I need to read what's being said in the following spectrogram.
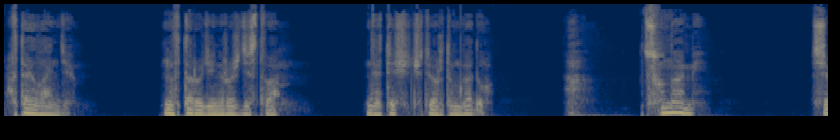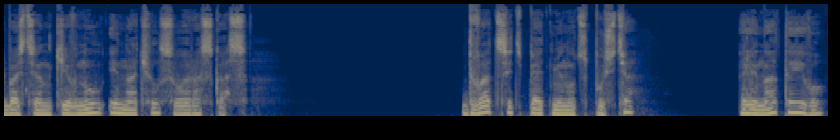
В Таиланде. На второй день Рождества. В 2004 году. Цунами. Себастьян кивнул и начал свой рассказ. Двадцать пять минут спустя Рената его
